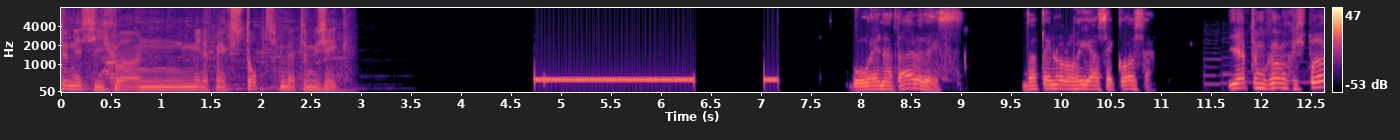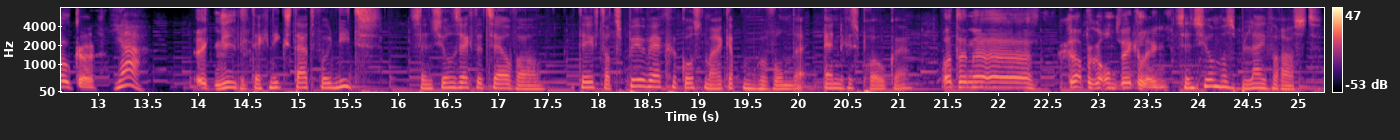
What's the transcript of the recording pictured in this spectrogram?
Toen is hij gewoon min of meer gestopt met de muziek. Buenas tardes. La tecnología hace cosas. Je hebt hem gewoon gesproken. Ja, Ik de niet. techniek staat voor niets. Sension zegt het zelf al. Het heeft wat speurwerk gekost, maar ik heb hem gevonden en gesproken. Wat een eh, grappige ontwikkeling. Sension was blij verrast.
